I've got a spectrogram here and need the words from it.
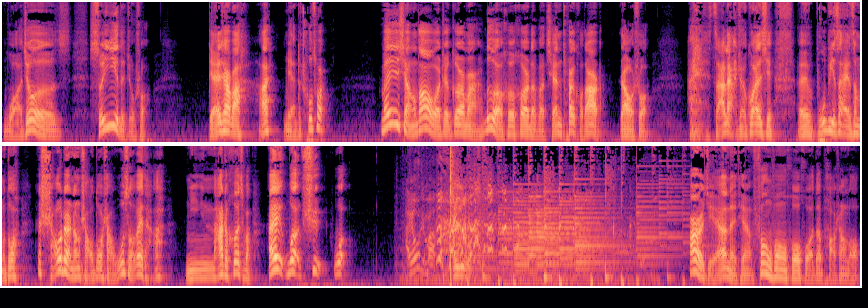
我就随意的就说：“点一下吧，哎，免得出错。”没想到啊，这哥们儿乐呵呵的把钱揣口袋了，然后说：“哎，咱俩这关系，哎，不必在意这么多，少点能少多少，无所谓的啊。你拿着喝去吧。”哎，我去，我，哎呦我的妈！哎呦我！二姐，那天风风火火的跑上楼，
